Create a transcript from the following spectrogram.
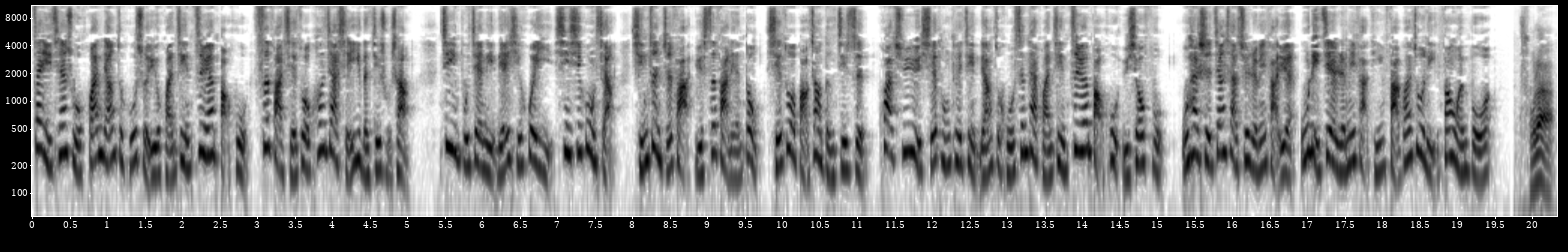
在已签署环梁子湖水域环境资源保护司法协作框架协议的基础上，进一步建立联席会议、信息共享、行政执法与司法联动、协作保障等机制，跨区域协同推进梁子湖生态环境资源保护与修复。武汉市江夏区人民法院五里界人民法庭法官助理方文博：除了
